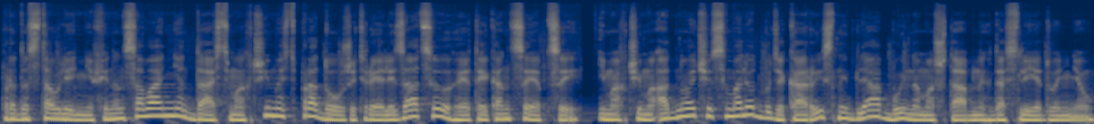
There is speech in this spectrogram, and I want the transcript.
Прадастаўленне фінансавання дасць магчымасць прадоўжыць рэалізацыю гэтай канцэпцыі. І магчыма, аднойчы самалёт будзе карысны для буйнамаштабных даследаванняў.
